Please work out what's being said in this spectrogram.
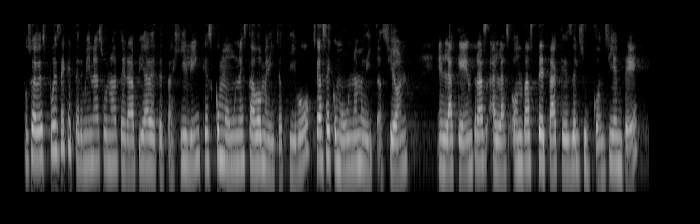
O sea, después de que terminas una terapia de Teta Healing, que es como un estado meditativo, se hace como una meditación, en la que entras a las ondas teta, que es del subconsciente,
